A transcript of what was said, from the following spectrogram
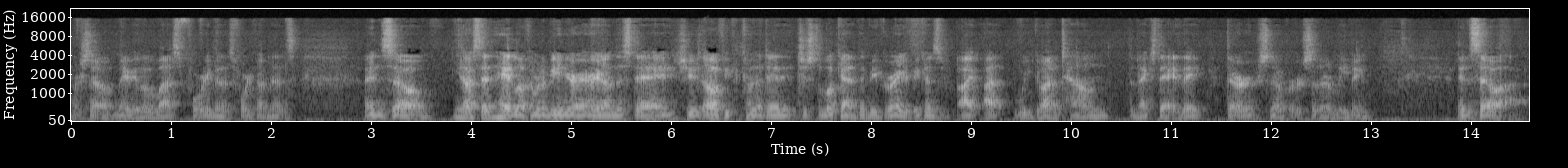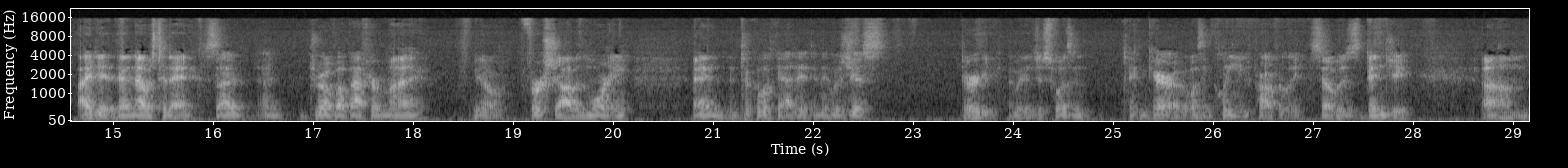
or so, maybe a little less, forty minutes, forty five minutes. And so, you know, I said, "Hey, look, I'm going to be in your area on this day." She was, "Oh, if you could come that day just to look at it, that'd be great." Because I, I we go out of town the next day. They they're snowbirds, so they're leaving. And so I did, and that was today. So I, I drove up after my, you know, first job in the morning, and, and took a look at it, and it was just dirty. I mean, it just wasn't taken care of. It wasn't cleaned properly, so it was dingy. Um,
